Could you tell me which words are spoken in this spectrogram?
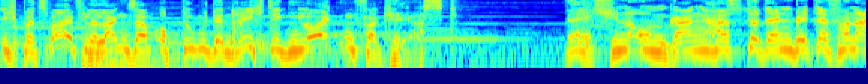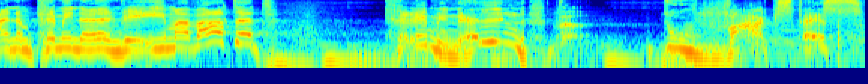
ich bezweifle langsam, ob du mit den richtigen Leuten verkehrst. Welchen Umgang hast du denn bitte von einem Kriminellen wie ihm erwartet? Kriminellen? Du wagst es?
